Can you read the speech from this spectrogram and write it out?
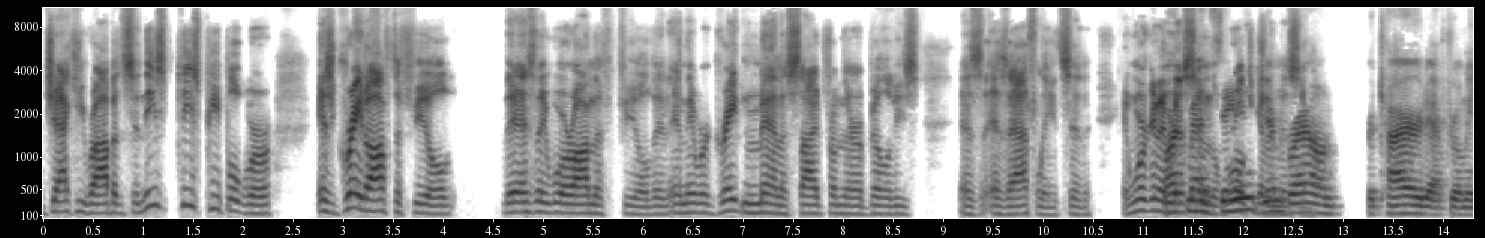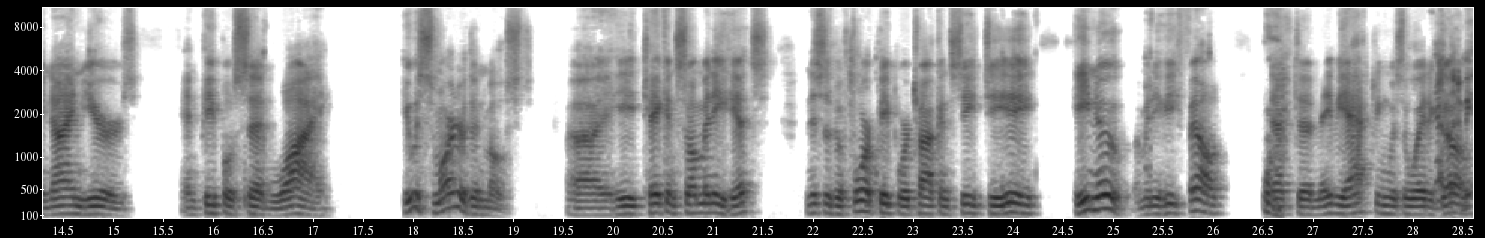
Jackie Robinson. These these people were as great off the field as they were on the field, and, and they were great men aside from their abilities as as athletes. And and we're going to miss Mancini, him. The world's going to miss Brown him. retired after only nine years, and people said why. He was smarter than most. Uh, he'd taken so many hits. this is before people were talking CTE. He knew. I mean, he felt that uh, maybe acting was the way to Yeah, go. I mean,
